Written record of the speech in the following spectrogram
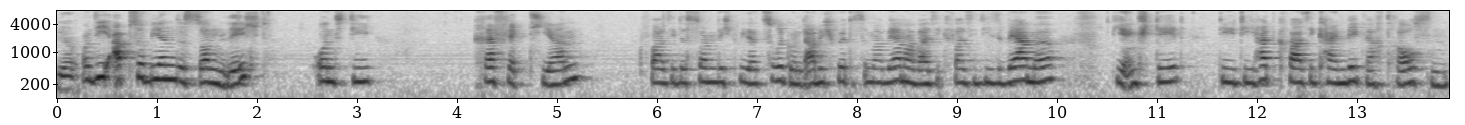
Ja. Und die absorbieren das Sonnenlicht und die reflektieren quasi das Sonnenlicht wieder zurück und dadurch wird es immer wärmer, weil sie quasi diese Wärme, die entsteht, die, die hat quasi keinen Weg nach draußen,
